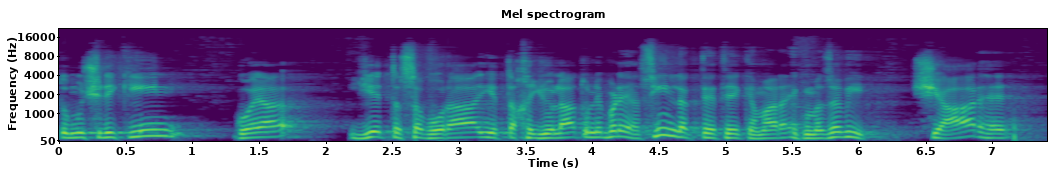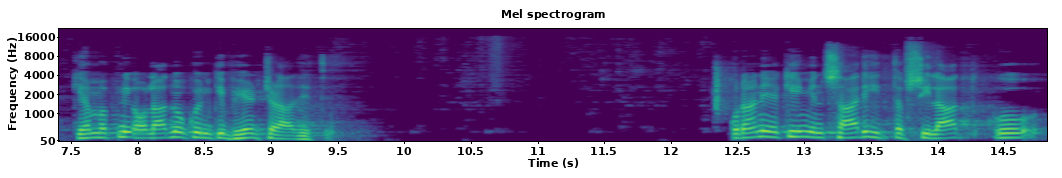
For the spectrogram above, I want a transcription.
تو مشرقین گویا یہ تصورات، یہ تخیلات انہیں بڑے حسین لگتے تھے کہ ہمارا ایک مذہبی شعار ہے کہ ہم اپنی اولادوں کو ان کی بھیڑ چڑھا دیتے۔ ہیں قرآن حکیم ان ساری تفصیلات کو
